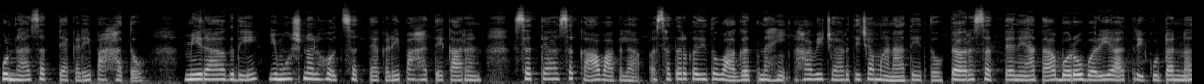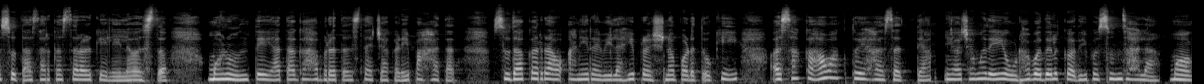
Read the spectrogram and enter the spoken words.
पुन्हा सत्याकडे पाहतो. मीरा अगदी इमोशनल होत सत्याकडे पाहते कारण सत्या असं का वागला? असं तर कधी तो वागत नाही हा विचार तिच्या मनात येतो. तर सत्याने आता बरोबर या त्रिकुटांना सुतासारखं सरळ केलेलं असतं. म्हणून ते आता घाबरतच त्याच्याकडे पाहतात. सुधाकरराव आणि रवीलाही प्रश्न पडतो की असा का वागतोय हा सत्या? याच्यामध्ये एवढा बदल कधीपासून झाला? मग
